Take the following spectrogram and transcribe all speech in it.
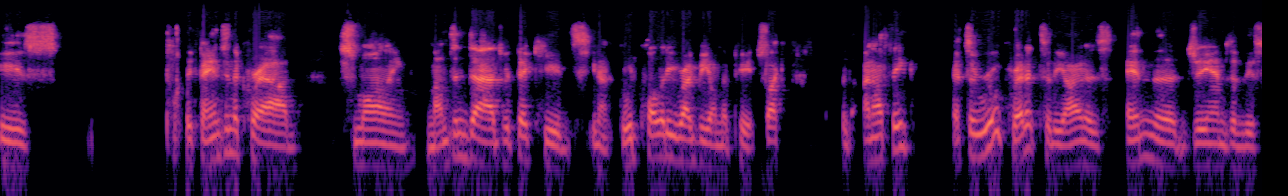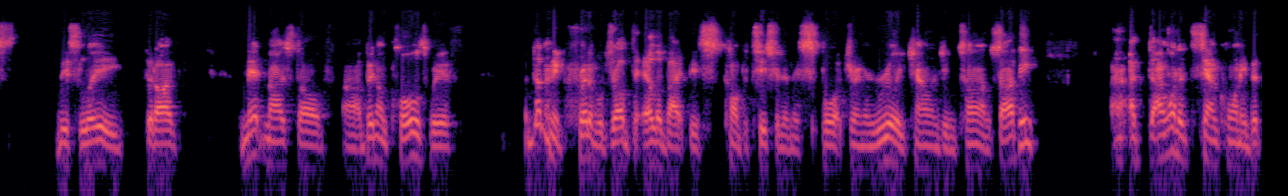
is the fans in the crowd smiling, mums and dads with their kids, you know, good quality rugby on the pitch. Like, and I think it's a real credit to the owners and the GMs of this this league that I've met most of, uh, been on calls with. I've done an incredible job to elevate this competition and this sport during a really challenging time. So I think I don't want it to sound corny, but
